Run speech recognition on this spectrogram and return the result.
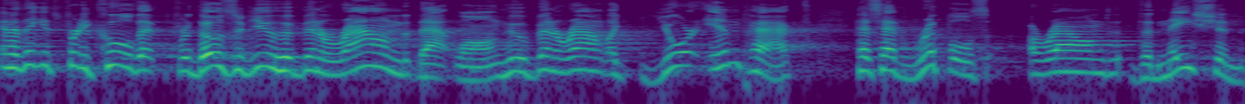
And I think it's pretty cool that for those of you who have been around that long, who have been around, like your impact has had ripples around the nation,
